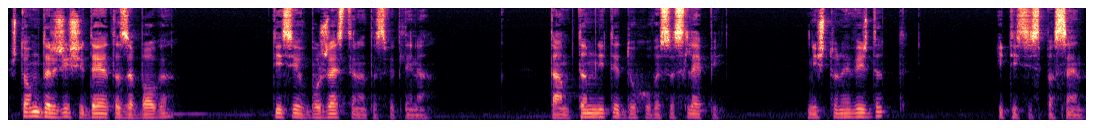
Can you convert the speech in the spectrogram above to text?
Щом държиш идеята за Бога, ти си в божествената светлина. Там тъмните духове са слепи, нищо не виждат и ти си спасен.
